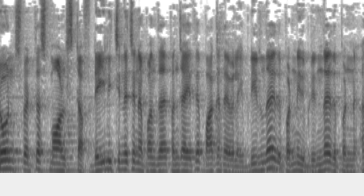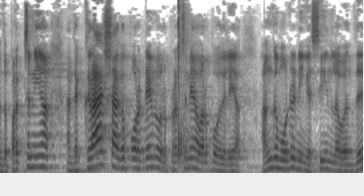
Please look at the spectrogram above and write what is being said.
don't sweat the small stuff daily சின்ன சின்ன பஞ்ச பஞ்சாயத்தை பார்க்க தேவையில்லை. இப்படி இருந்தால் இது பண்ணு இப்படி இருந்தால் இது பண்ணு. அந்த பிரச்சனையாக அந்த கிராஷ் ஆக போகிற டைமில் ஒரு பிரச்சனையாக வரப்போகுது இல்லையா? அங்கே மட்டும் நீங்கள் சீனில் வந்து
